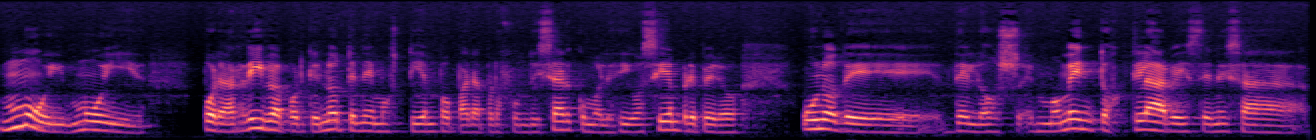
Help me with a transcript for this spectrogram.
muy, muy por arriba, porque no tenemos tiempo para profundizar, como les digo siempre, pero uno de, los momentos claves en esa,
